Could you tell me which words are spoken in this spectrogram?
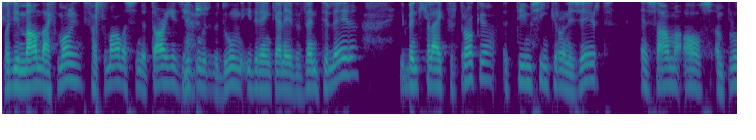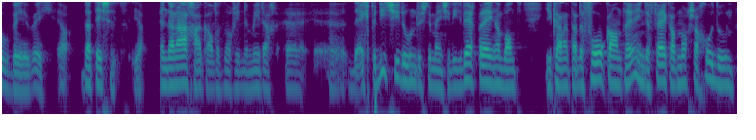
Maar die maandagmorgen van on, dat zijn de targets, dit Juist. moeten we doen. Iedereen kan even ventileren. Je bent gelijk vertrokken, het team synchroniseert en samen als een ploeg ben je weg. Ja, Dat is het. Ja. En daarna ga ik altijd nog in de middag eh, eh, de expeditie doen. Dus de mensen die het wegbrengen. Want je kan het aan de voorkant hè, in de verkoop nog zo goed doen.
